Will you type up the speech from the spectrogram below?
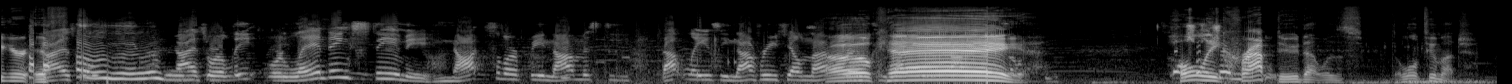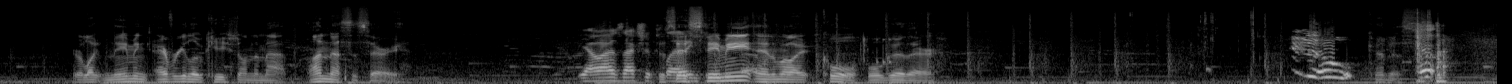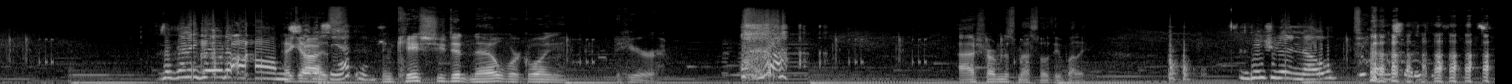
figure if Guys, we're, guys, we're we're landing Steamy, not Slurpy, not Misty, not Lazy, not Retail, not Okay. not- Holy crap, dude, that was a little too much. You're like naming every location on the map. Unnecessary. Yeah, I was actually Just say planning. to do steamy and we're like, cool, we'll go there. No. Goodness. We're gonna go to um. Hey guys, Santa. in case you didn't know, we're going here. Asher, I'm just messing with you, buddy. In case you didn't know, we're going to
